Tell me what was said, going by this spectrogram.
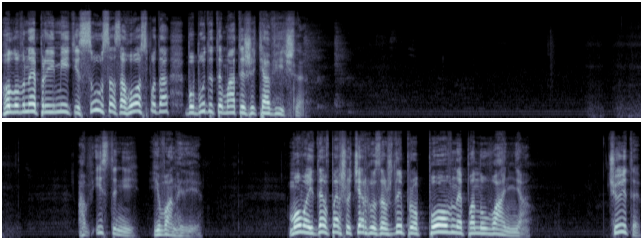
Головне, прийміть Ісуса за Господа, бо будете мати життя вічне. А в істинній Євангелії мова йде в першу чергу завжди про повне панування. Чуєте?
